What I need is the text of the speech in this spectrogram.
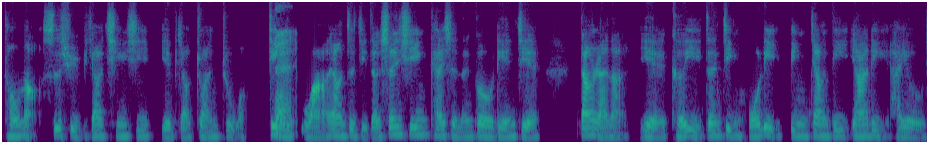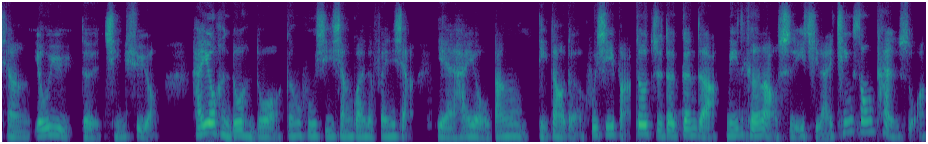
头脑思绪比较清晰，也比较专注啊。进一步啊，让自己的身心开始能够连接。当然啊，也可以增进活力，并降低压力，还有像忧郁的情绪哦。还有很多很多跟呼吸相关的分享。也还有刚刚提到的呼吸法，都值得跟着啊尼可老师一起来轻松探索。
